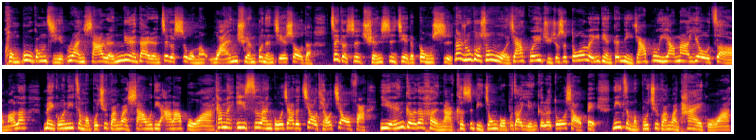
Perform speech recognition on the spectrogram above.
恐怖攻击、乱杀人、虐待人，这个是我们完全不能接受的。这个是全世界的共识。那如果说我家规矩就是多了一点，跟你家不一样，那又怎么了？美国你怎么不去管管沙乌地阿拉伯啊？他们伊斯兰国家的教条教法严格的很呐，可是比中国不知道严格了多少倍。你怎么不去管管泰国啊？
